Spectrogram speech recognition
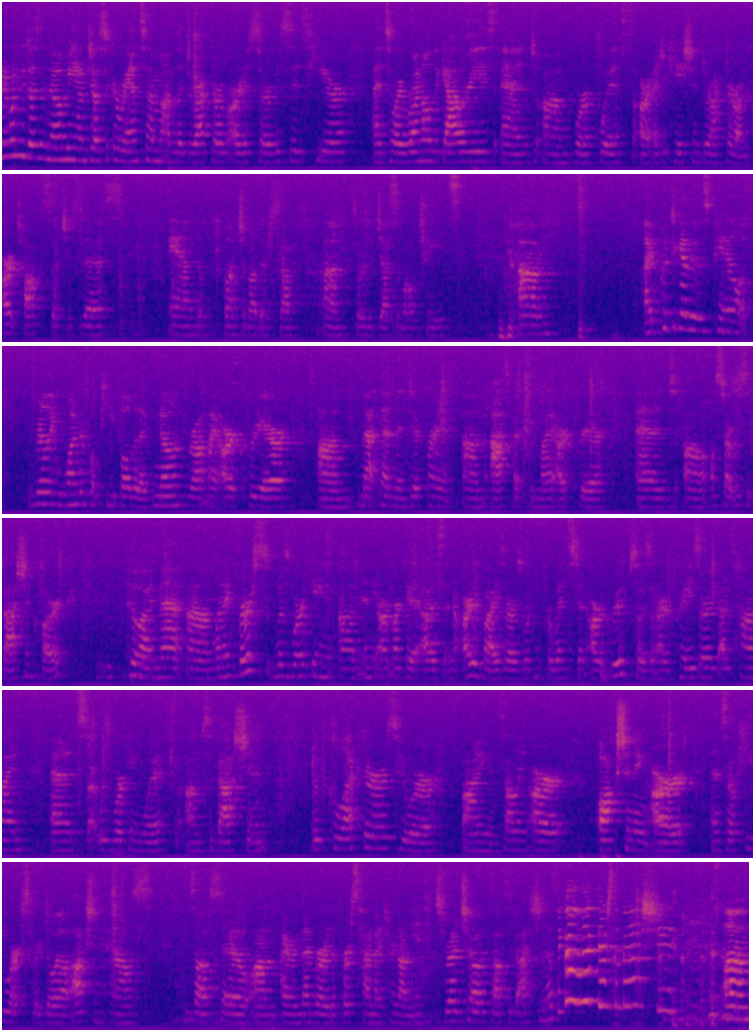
anyone who doesn't know me, I'm Jessica Ransom. I'm the Director of Artist Services here. And so I run all the galleries and um, work with our education director on art talks such as this and a bunch of other stuff, um, sort of the Jess of all trades. Um, I put together this panel of really wonderful people that I've known throughout my art career, um, met them in different um, aspects of my art career. And uh, I'll start with Sebastian Clarke, who I met um, when I first was working um, in the art market as an art advisor. I was working for Winston Art Group, so I was an art appraiser at that time, and start, was working with um, Sebastian with collectors who were buying and selling art, auctioning art, and so he works for Doyle Auction House. He's also, um, I remember the first time I turned on the Antiques Roadshow, I saw Sebastian. I was like, oh, look, there's Sebastian. um,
